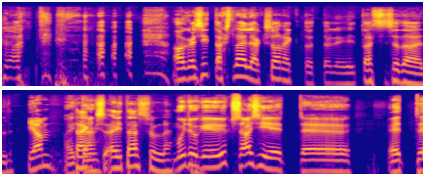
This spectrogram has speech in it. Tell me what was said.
aga sitaks naljaks anekdoot oli, tahtsid seda öelda? jah, aitäh sulle. muidugi üks asi, et, et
